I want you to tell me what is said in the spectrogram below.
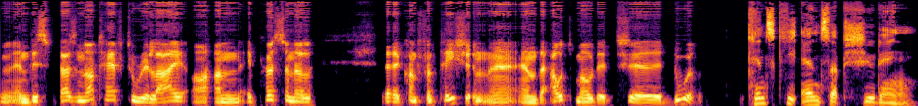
And this does not have to rely on a personal uh, confrontation uh, and the outmoded uh, duel. Kinski ends up shooting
